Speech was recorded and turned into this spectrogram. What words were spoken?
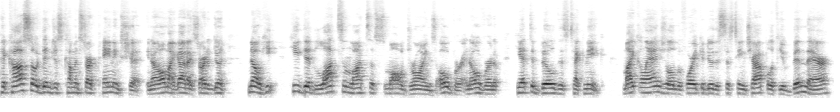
Picasso didn't just come and start painting shit. You know, oh my God, I started doing. No, he he did lots and lots of small drawings over and over and he had to build his technique michelangelo before he could do the sistine chapel if you've been there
